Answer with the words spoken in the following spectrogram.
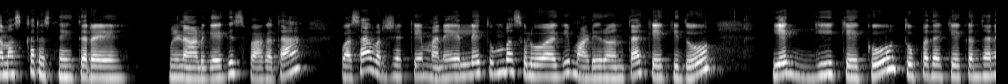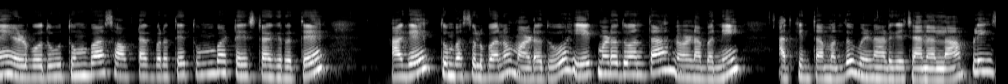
ನಮಸ್ಕಾರ ಸ್ನೇಹಿತರೆ ವೀಣಾ ಅಡುಗೆಗೆ ಸ್ವಾಗತ. ಹೊಸ ವರ್ಷಕ್ಕೆ ಮನೆಯಲ್ಲೇ ತುಂಬ ಸುಲಭವಾಗಿ ಮಾಡಿರೋವಂಥ ಕೇಕ್ ಇದು. ಎಗ್ ಗೀ ಕೇಕು ತುಪ್ಪದ ಕೇಕ್ ಅಂತಲೇ ಹೇಳ್ಬೋದು. ತುಂಬ ಸಾಫ್ಟಾಗಿ ಬರುತ್ತೆ, ತುಂಬ ಟೇಸ್ಟಾಗಿರುತ್ತೆ ಹಾಗೆ ತುಂಬ ಸುಲಭನೂ ಮಾಡೋದು. ಹೇಗೆ ಮಾಡೋದು ಅಂತ ನೋಡೋಣ ಬನ್ನಿ. ಅದಕ್ಕಿಂತ ಮೊದಲು ವೀಣಾ ಅಡುಗೆ ಚಾನಲ್ನ ಪ್ಲೀಸ್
